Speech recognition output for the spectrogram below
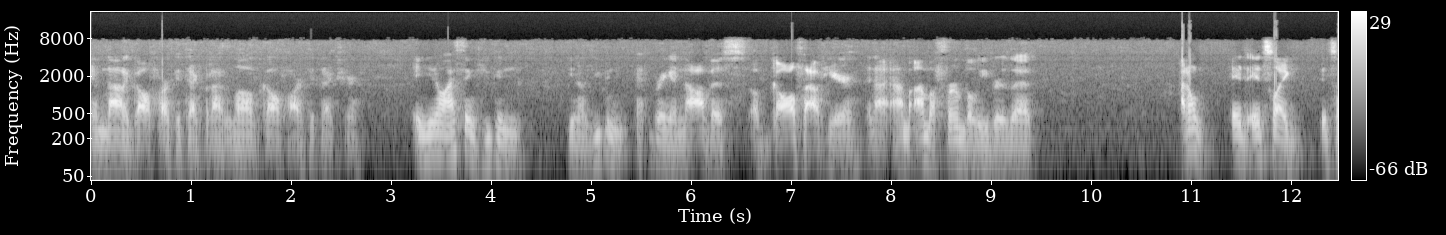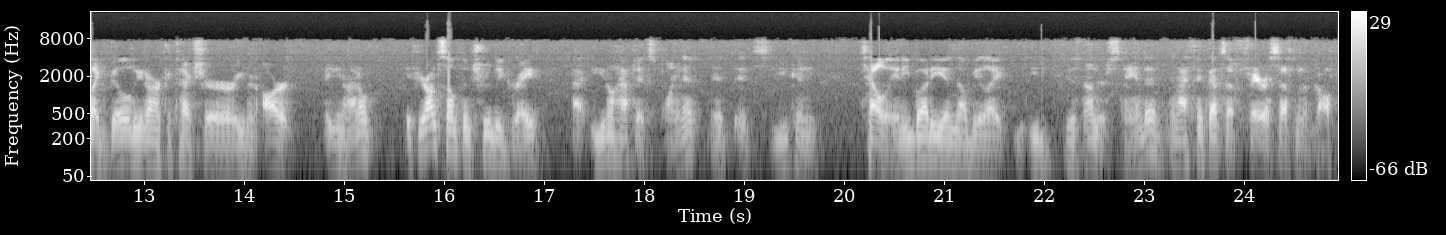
am not a golf architect, but I love golf architecture. And you know, I think you can, you know, you can bring a novice of golf out here, and I, I'm I'm a firm believer that I don't it, it's like it's like building architecture or even art. You know, I don't. If you're on something truly great, uh, you don't have to explain it. it. It's you can tell anybody, and they'll be like, you just understand it. And I think that's a fair assessment of golf.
